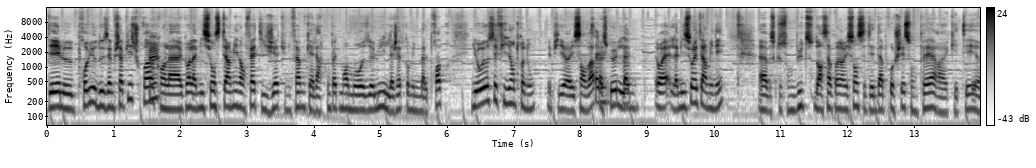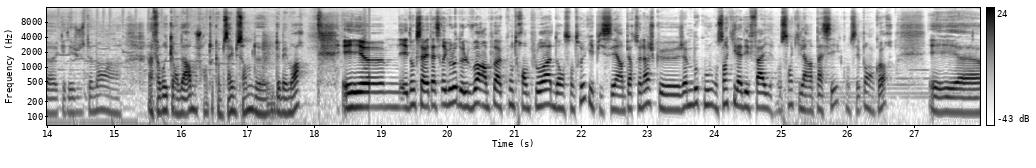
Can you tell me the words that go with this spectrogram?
dès le premier ou deuxième chapitre, je crois, Mm. quand, la, quand la mission se termine, en fait, il jette une femme qui a l'air complètement amoureuse de lui, il la jette comme une balle propre. Il dit Oh, c'est fini entre nous. Et puis euh, il s'en va Salut. parce que la, ouais, la mission est terminée. Euh, parce que son but dans sa première mission, c'était d'approcher son père, qui, était, qui était justement un, un fabricant d'armes, je crois, un truc comme ça, il me semble, de, de mémoire. Et, euh, et donc, ça va être assez rigolo de le voir un peu à contre-emploi dans son truc. Et puis, c'est un personnage que j'aime beaucoup. On sent qu'il a des failles, on sent qu'il a un passé qu'on ne sait pas encore. Et, euh,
